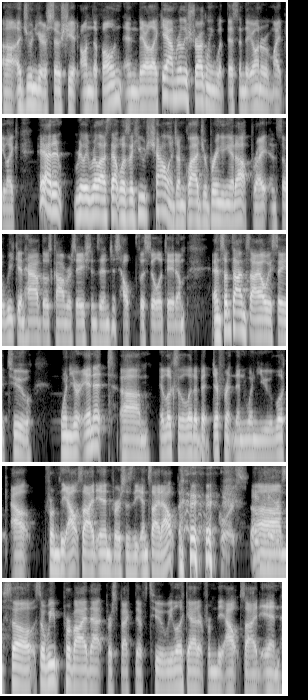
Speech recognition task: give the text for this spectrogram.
uh, a junior associate on the phone and they're like yeah i'm really struggling with this and the owner might be like hey i didn't really realize that was a huge challenge. I'm glad you're bringing it up right? And so we can have those conversations and just help facilitate them and sometimes i always say too when you're in it um, it looks a little bit different than when you look out from the outside in versus the inside out. of course. Of um, course. so so we provide that perspective too. We look at it from the outside in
